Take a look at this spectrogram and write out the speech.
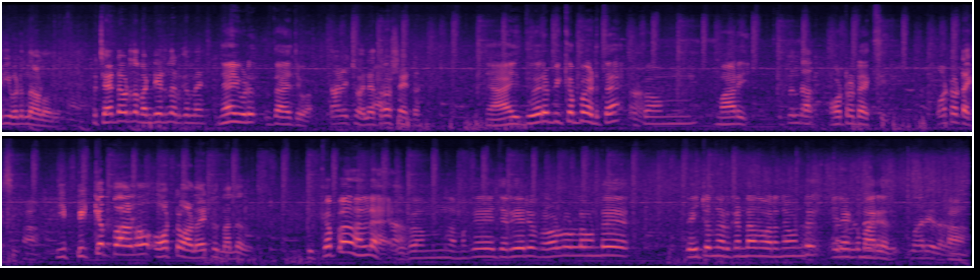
അരി ഇവിടെ നിന്നാണോ അപ്പൊ ചേട്ടൻ ഇവിടുത്തെ വണ്ടി എടുത്ത് എടുക്കുന്നത് ഞാൻ ഇവിടെ താഴ്ച താഴ്ച താഴെ എത്ര വർഷമായിട്ട് ഞാൻ ഇതുവരെ പിക്കപ്പ് എടുത്തേ. ഇപ്പം മാറി. എന്താ? Auto taxi. Auto taxi. ഈ പിക്കപ്പ് ആണോ ഓട്ടോ ആണോ ഏറ്റവും നല്ലത്? പിക്കപ്പ് നല്ല? ഇപ്പം നമുക്ക് ചെറിയൊരു പ്രോബ്ലം ഉള്ളതുകൊണ്ട് വെയിറ്റ് ഒന്നും എടുക്കണ്ടെന്ന് പറഞ്ഞുകൊണ്ട് ഇതിലേക്ക് മാറിയത്. മാറിയതാണ്. ആ.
